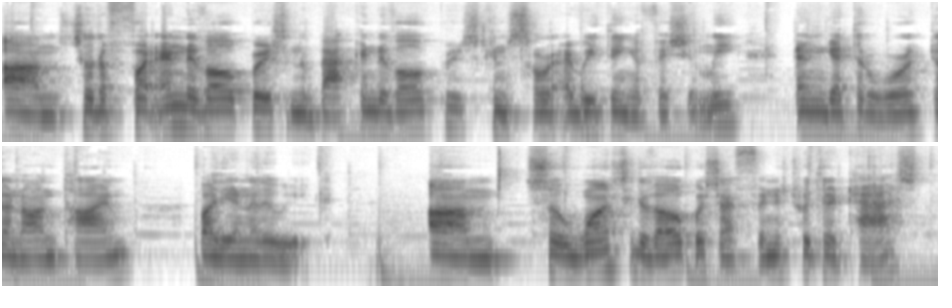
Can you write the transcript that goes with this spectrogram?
Um, so the front end developers and the back end developers can sort everything efficiently and get their work done on time by the end of the week. Um, so once the developers are finished with their task,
